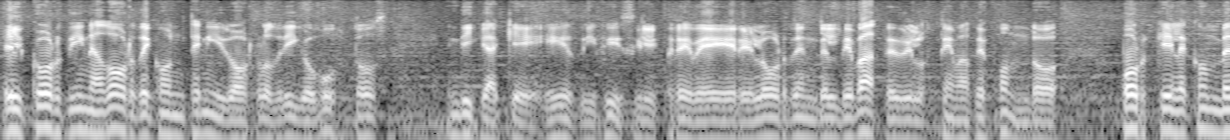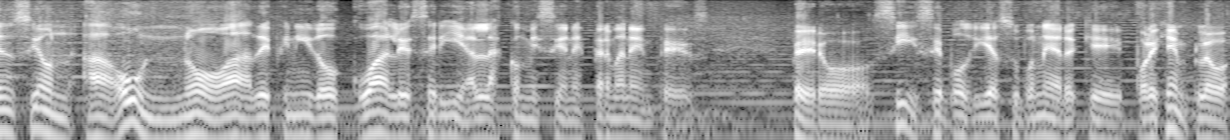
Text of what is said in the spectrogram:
el coordinador de contenidos, Rodrigo Bustos, indica que es difícil prever el orden del debate de los temas de fondo porque la convención aún no ha definido cuáles serían las comisiones permanentes. Pero sí se podría suponer que, por ejemplo,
